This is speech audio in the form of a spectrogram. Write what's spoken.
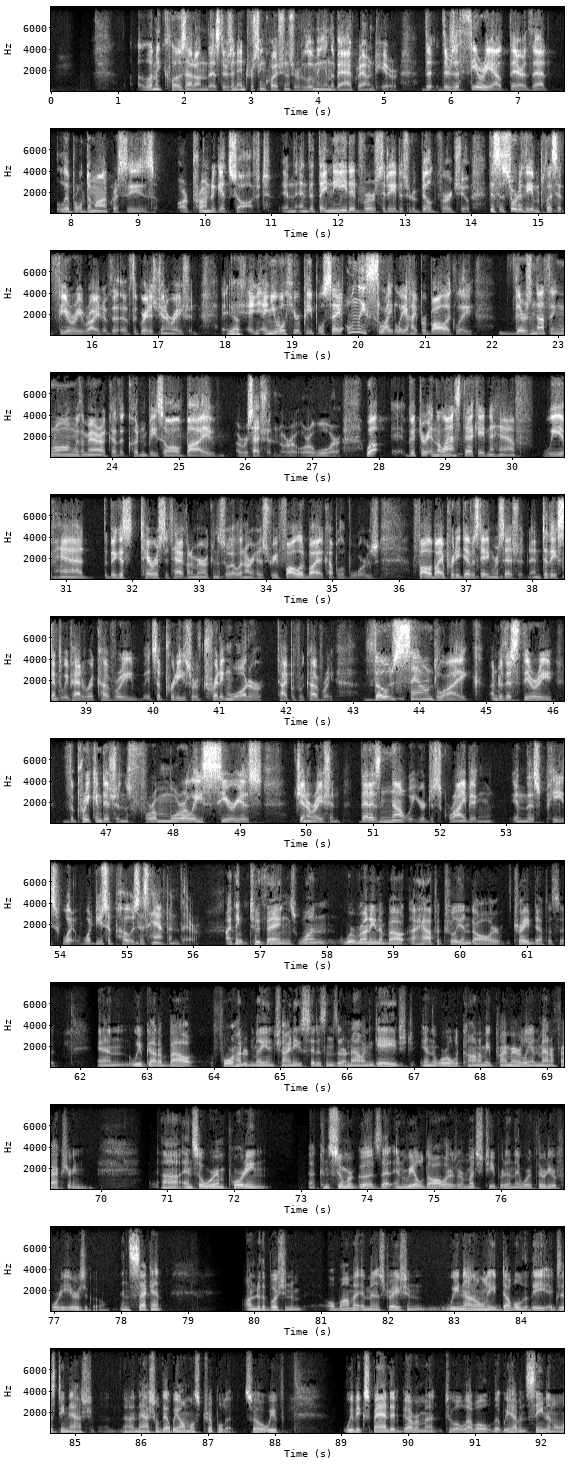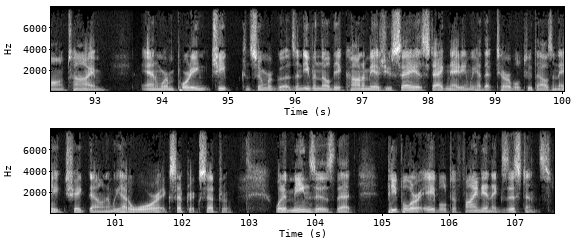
Let me close out on this. There's an interesting question sort of looming in the background here. There's a theory out there that liberal democracies are prone to get soft and, and that they need adversity to sort of build virtue. This is sort of the implicit theory, right, of the of the greatest generation. Yes. And, and you will hear people say, only slightly hyperbolically, there's nothing wrong with America that couldn't be solved by a recession or, or a war. Well, Victor, in the last decade and a half, we have had the biggest terrorist attack on American soil in our history, followed by a couple of wars, followed by a pretty devastating recession. And to the extent that we've had a recovery, it's a pretty sort of treading water type of recovery. Those sound like, under this theory, the preconditions for a morally serious generation. That is not what you're describing in this piece. What what do you suppose has happened there? I think two things. One, we're running about a half a trillion dollar trade deficit, and we've got about 400 million Chinese citizens that are now engaged in the world economy, primarily in manufacturing. Uh, and so we're importing uh, consumer goods that in real dollars are much cheaper than they were 30 or 40 years ago. And second, under the Bush and Obama administration, we not only doubled the existing national uh, national debt, we almost tripled it. So we've we've expanded government to a level that we haven't seen in a long time, and we're importing cheap consumer goods. And even though the economy, as you say, is stagnating, we had that terrible 2008 shakedown, and we had a war, et cetera, et cetera. What it means is that people are able to find in existence,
